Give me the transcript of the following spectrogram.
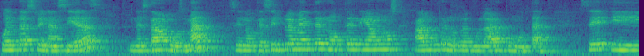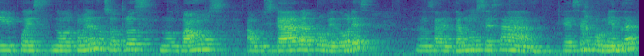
cuentas financieras, no estábamos mal, sino que simplemente no teníamos algo que nos regulara como tal. ¿sí? Y pues nos, nosotros nos vamos a buscar a proveedores, nos aventamos esa, esa encomienda.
